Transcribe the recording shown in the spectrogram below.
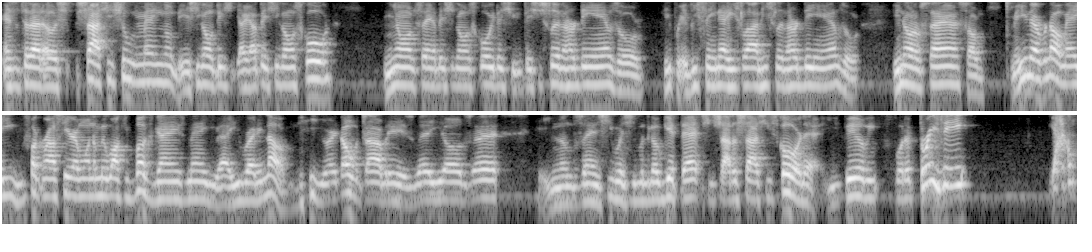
answer to that uh shot she shooting, man. You know, is she gonna think she, I think she gonna score? You know what I'm saying? I think she gonna score. Did she think she slid in her DMs or he if he seen that he sliding, he slid in her DMs or you know what I'm saying? So I mean, you never know, man. You fuck around see her in one of the Milwaukee Bucks games, man. You you already know. you already know what time it is, man. You know what I'm saying? You know what I'm saying? She went, she went to go get that. She shot a shot, she scored that. You feel me? For the three Z. Yakum.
